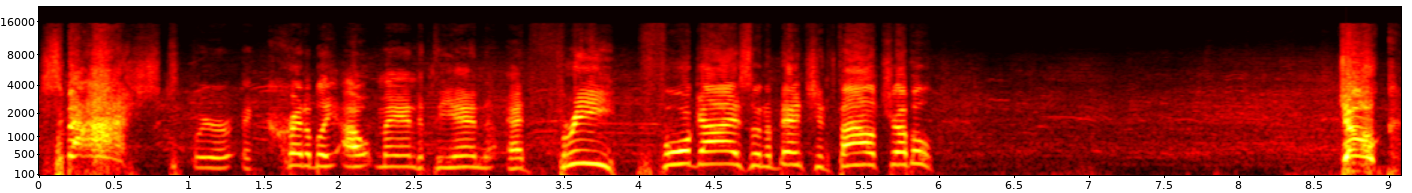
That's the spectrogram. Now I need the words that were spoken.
Smashed! We were incredibly outmanned at the end. Had three, four guys on the bench in foul trouble. Joke!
